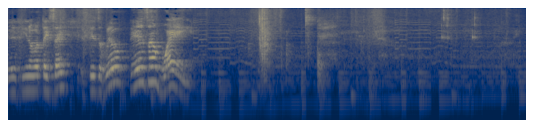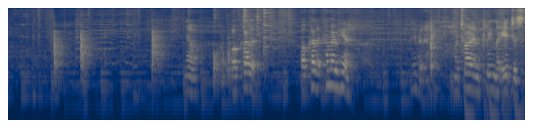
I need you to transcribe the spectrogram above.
Uh, you know what they say? If there's a will, there's a way. Now, I'll cut it. I'll cut it. Come over here. Leave it. I try and clean the edges.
